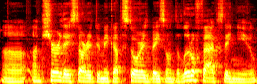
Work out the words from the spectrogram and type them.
Uh, I'm sure they started to make up stories based on the little facts they knew.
